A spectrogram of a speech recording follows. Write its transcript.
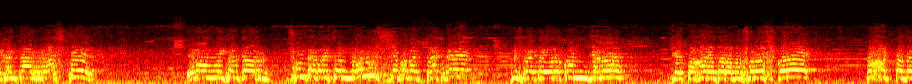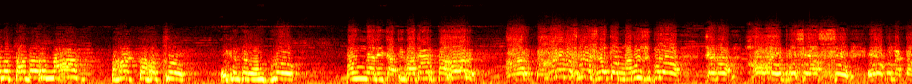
এখানকার রাষ্ট্রের এবং এখানকার সংখ্যাগরিষ্ঠ মানুষ যেভাবে দেখে, বিষয়টা এরকম যেন যে পাহাড়ে যারা বসবাস করে, পাহাড়টা যেন তাদের না, পাহাড়টা হচ্ছে এখানকার উগ্র বাঙালি জাতিবাদের পাহাড়, আর পাহাড়ে বসবাসরত মানুষগুলো যেন হাওয়ায় ভেসে আসছে, এরকম একটা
